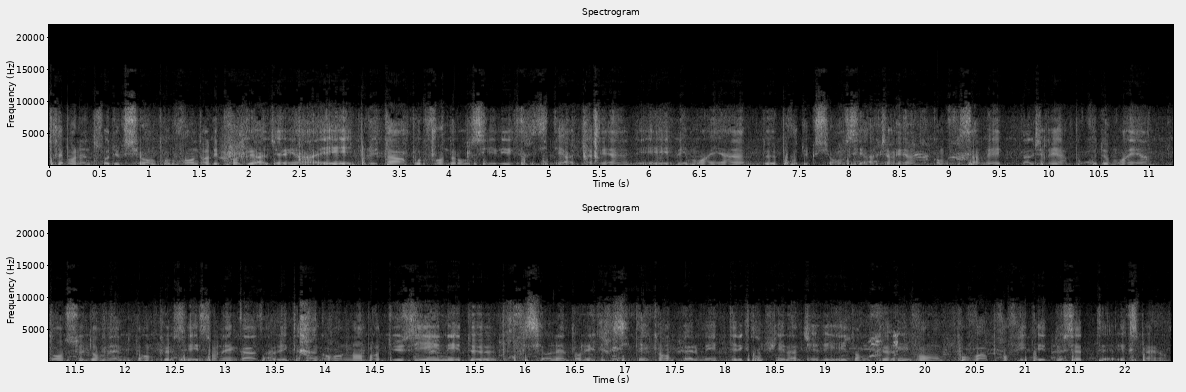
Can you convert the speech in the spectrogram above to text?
très bonne introduction pour vendre les produits algériens et plus tard pour vendre aussi l'électricité algérienne et les moyens de production aussi algériens. Comme vous savez, l'Algérie a beaucoup de moyens dans ce domaine, donc c'est avec un grand nombre d'usines et de professionnels dans l'électricité qui ont permis d'électrifier l'Algérie et donc euh, ils vont pouvoir profiter de cette expérience.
